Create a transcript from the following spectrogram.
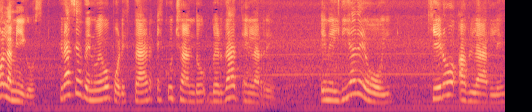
Hola amigos, gracias de nuevo por estar escuchando Verdad en la Red. En el día de hoy quiero hablarles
